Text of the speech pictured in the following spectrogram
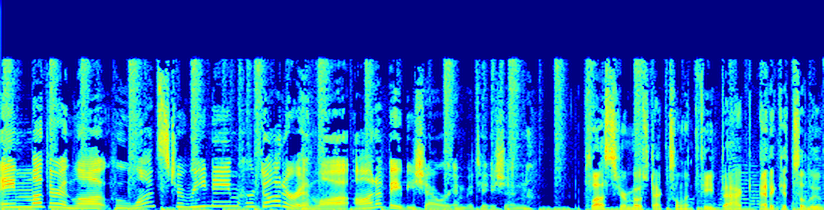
a mother in law who wants to rename her daughter in law on a baby shower invitation. Plus, your most excellent feedback, etiquette salute,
